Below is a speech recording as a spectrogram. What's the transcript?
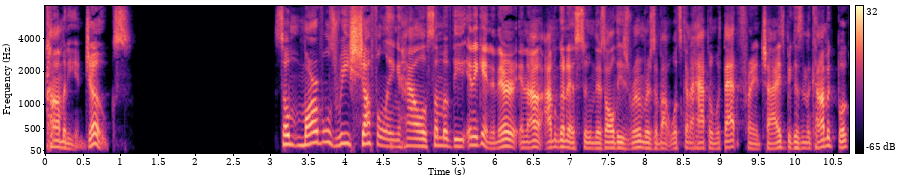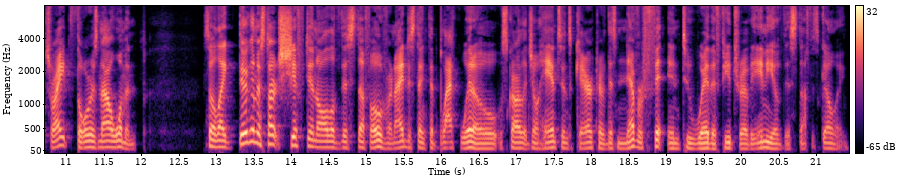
comedy and jokes?" So Marvel's reshuffling how some of the and again and there and I, I'm going to assume there's all these rumors about what's going to happen with that franchise because in the comic books, right, Thor is now a woman. So like they're going to start shifting all of this stuff over, and I just think that Black Widow, Scarlett Johansson's character of this never fit into where the future of any of this stuff is going.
